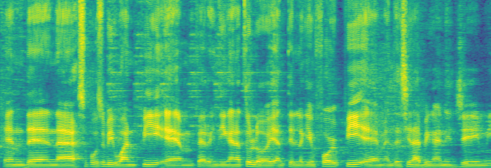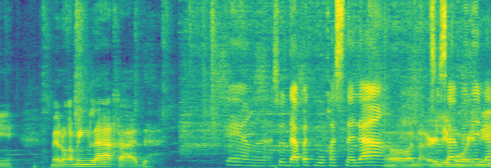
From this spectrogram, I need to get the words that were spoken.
And then, uh, supposed to be 1 p.m. pero hindi nga natuloy until naging 4 p.m. And then sinabi nga ni Jamie, meron kaming lakad. Kaya nga, so dapat bukas na lang. Oo, ng early so sabi morning. nila,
